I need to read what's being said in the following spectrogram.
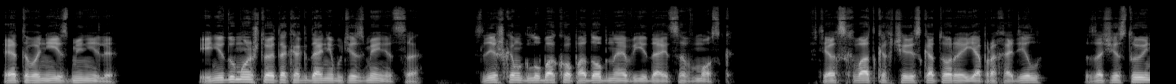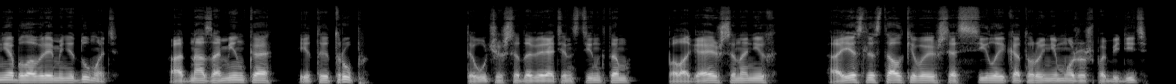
этого не изменили. И не думаю, что это когда-нибудь изменится. Слишком глубоко подобное въедается в мозг. В тех схватках, через которые я проходил, зачастую не было времени думать. Одна заминка, и ты труп. Ты учишься доверять инстинктам, полагаешься на них, а если сталкиваешься с силой, которую не можешь победить,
